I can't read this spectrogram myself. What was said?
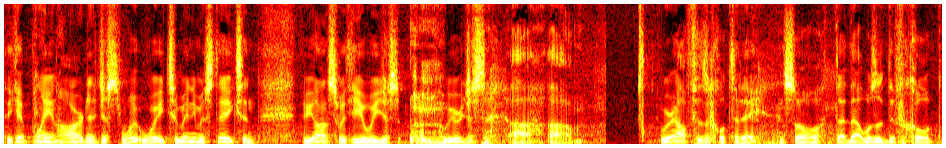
they kept playing hard. And just w- way too many mistakes. And to be honest with you, we just we were just uh, um, we were out physical today, and so that that was a difficult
